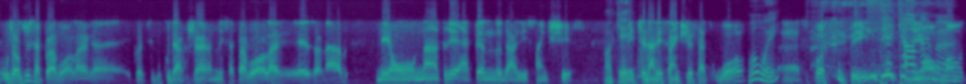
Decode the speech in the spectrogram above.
aujourd'hui, ça peut avoir l'air, euh, écoute, c'est beaucoup d'argent, mais ça peut avoir l'air raisonnable. Mais on entrait à peine là, dans les cinq chiffres. OK. Mais tu sais, dans les cinq chiffres à trois, oui. euh, c'est pas si pire. C'est quand mais même, On euh, remonte,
